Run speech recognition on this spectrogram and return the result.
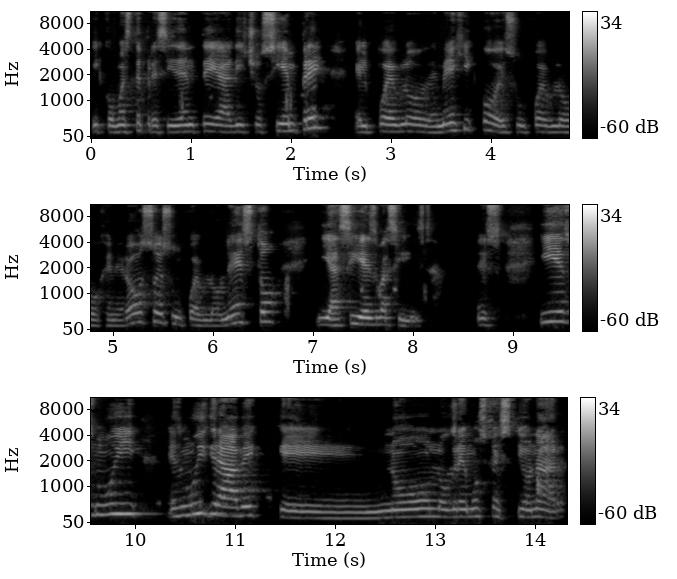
Y como este presidente ha dicho siempre, el pueblo de México es un pueblo generoso, es un pueblo honesto y así es Basilisa. Y es muy, es muy grave que no logremos gestionar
